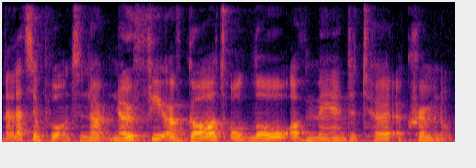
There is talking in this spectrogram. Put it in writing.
Now that's important to note. No fear of gods or law of man deterred a criminal.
